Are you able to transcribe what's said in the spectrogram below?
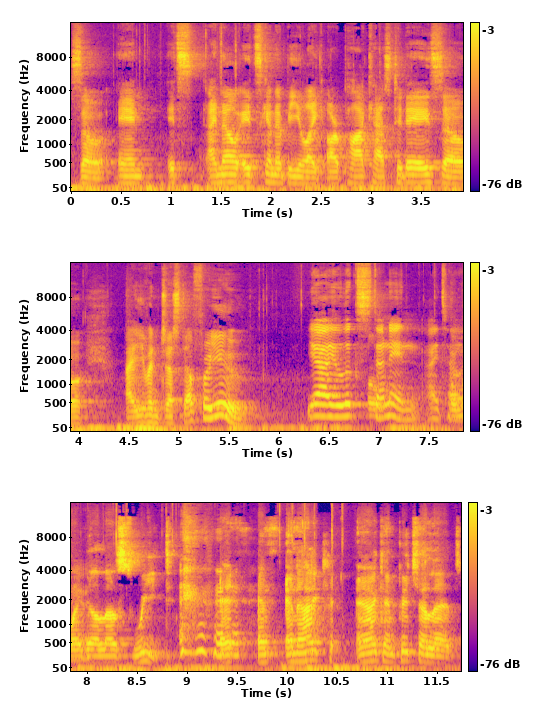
So, and it's I know it's gonna be like our podcast today. So, I even dressed up for you. Yeah, you look stunning. I tell you. Oh my you. god, that's sweet. and, and and I can and I can picture that.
